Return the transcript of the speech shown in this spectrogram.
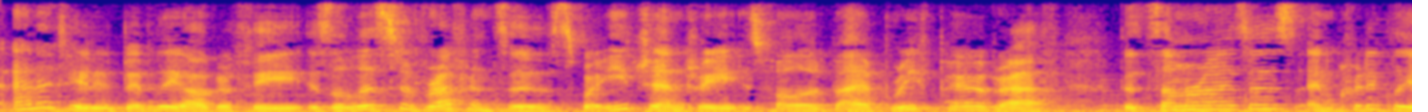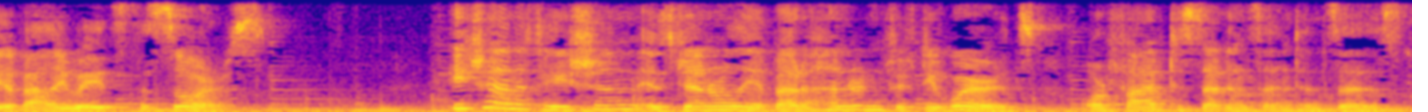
annotated bibliography is a list of references where each entry is followed by a brief paragraph that summarizes and critically evaluates the source. Each annotation is generally about 150 words, or 5 to 7 sentences,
